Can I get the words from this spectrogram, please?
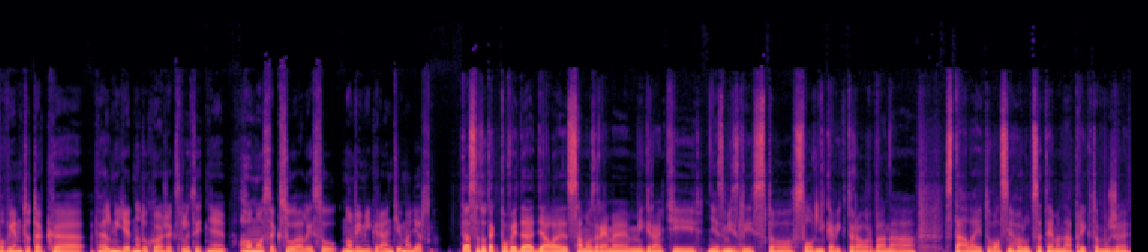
Poviem to tak e, veľmi jednoducho až explicitne. Homosexuáli sú noví migranti v Maďarsku? Dá sa to tak povedať, ale samozrejme migranti nezmizli z toho slovníka Viktora Orbána a stále je to vlastne horúca téma napriek tomu, že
